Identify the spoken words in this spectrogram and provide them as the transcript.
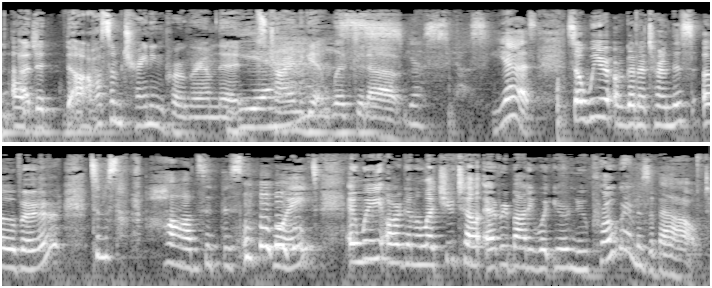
Um, uh, the, the awesome training program that's trying to get lifted up. Yes, yes, yes. So we are going to turn this over to Ms. Hobbs at this point, and we are going to let you tell everybody what your new program is about.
